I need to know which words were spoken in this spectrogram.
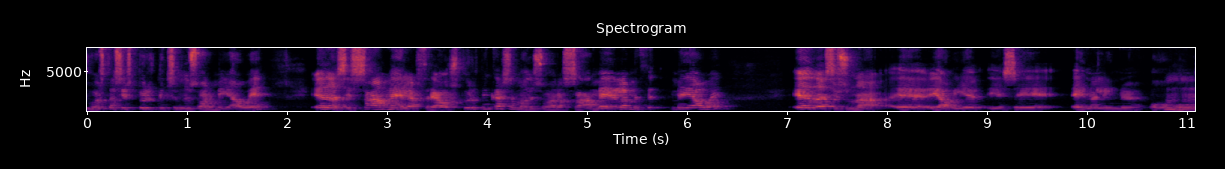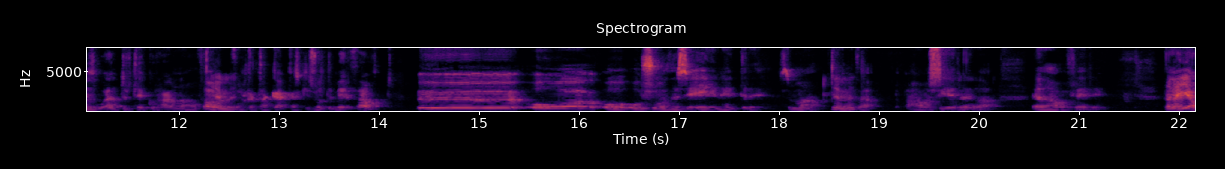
þú veist, það sé spurning sem þau svara með jái, eða það sé sameigilegar þrjár spurningar sem að þau svara sameigilega með, með jái, eða sé svona, e, já, ég, ég segi eina línu og, og Mhm. þú endur tekur hana og þá er fólk að taka kannski svolítið meiri þátt. Uh, og, og, og svo þessi eigin heitri sem að þetta hafa sér eða, eða hafa fleiri. Þannig að já,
